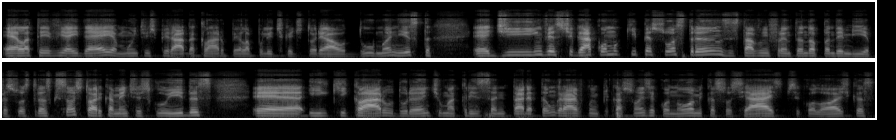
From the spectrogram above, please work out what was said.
ela teve a ideia, muito inspirada, claro, pela política editorial do Humanista, é, de investigar como que pessoas trans estavam enfrentando a pandemia, pessoas trans que são historicamente excluídas é, e que, claro, durante uma crise sanitária tão grave, com implicações econômicas, sociais, psicológicas,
